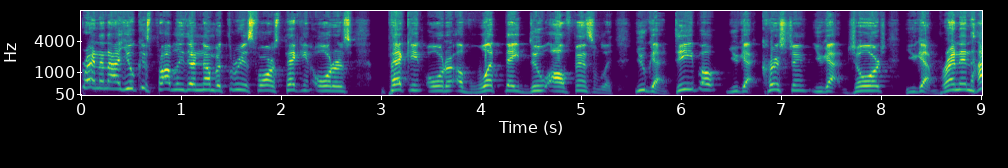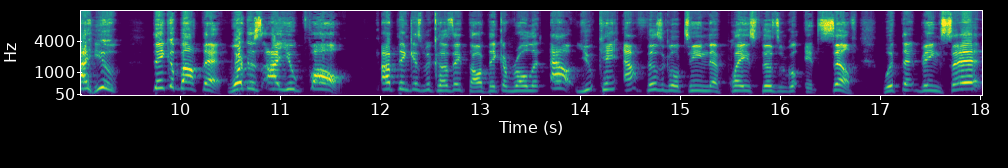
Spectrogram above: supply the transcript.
Brandon Aiyuk is probably their number three as far as pecking orders, pecking order of what they do offensively. You got Debo, you got Christian, you got George, you got Brandon Aiyuk. Think about that. Where does Aiyuk fall? I think it's because they thought they could roll it out. You can't out physical team that plays physical itself. With that being said,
